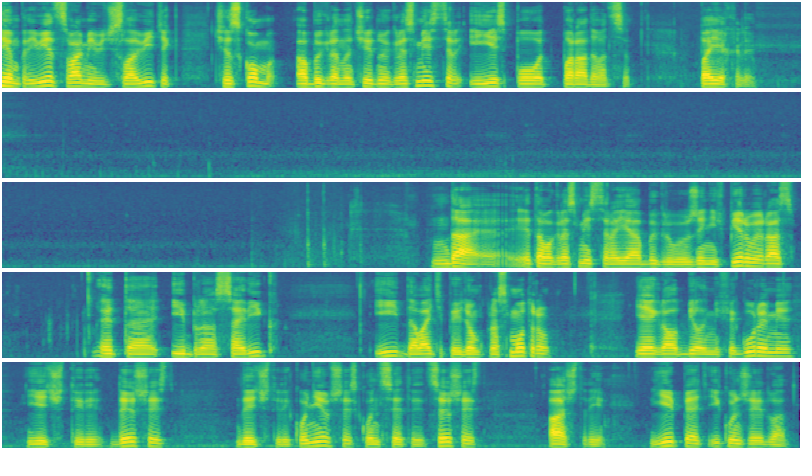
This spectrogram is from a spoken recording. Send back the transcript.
Всем привет, с вами Вячеслав Витик. Ческом обыгран очередной гроссмейстер и есть повод порадоваться. Поехали. Да, этого гроссмейстера я обыгрываю уже не в первый раз. Это Ибра Сарик. И давайте перейдем к просмотру. Я играл белыми фигурами Е4, D6, D4, конь F6, конь C3, C6, H3, E5 и конь G2.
